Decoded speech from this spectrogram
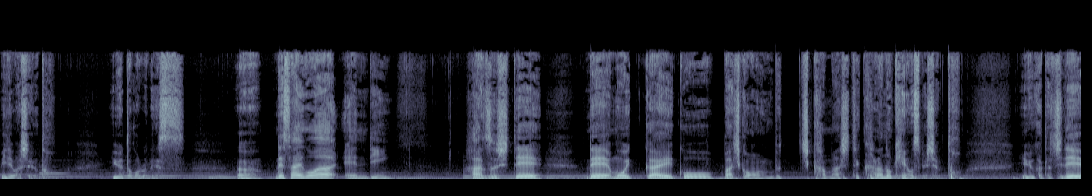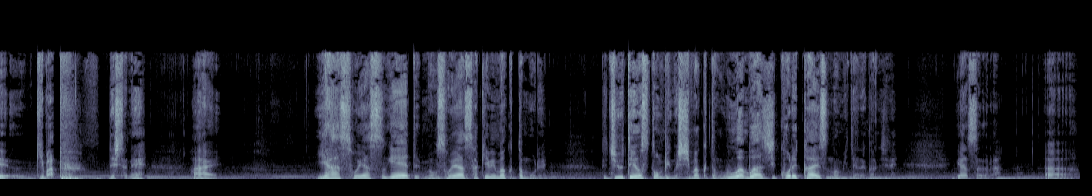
見てましたよ、というところです。うん。で、最後はエンディング外して、で、もう一回、こう、バチコンぶちかましてからの剣をスペシャルという形で、ギブアップでしたね。はい。いや、そやすげえって、もうそや叫びまくったもん俺。で重点をストンピングしまくったもん。うわ、マジこれ返すのみたいな感じで。やってたから。ああ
